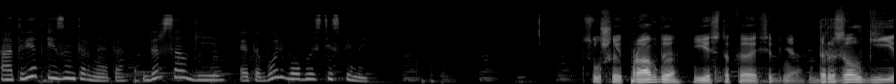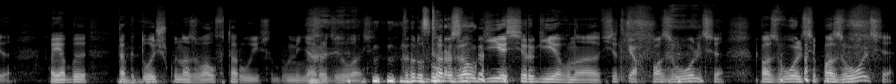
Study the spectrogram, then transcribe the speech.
Ответ из интернета. Дерсалгия – это боль в области спины. Слушай, правда, есть такая фигня. Дорзалгия. А я бы так дочку назвал вторую, если бы у меня родилась. Дорзалгия Сергеевна. Все таки «Ах, позвольте, позвольте, позвольте.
